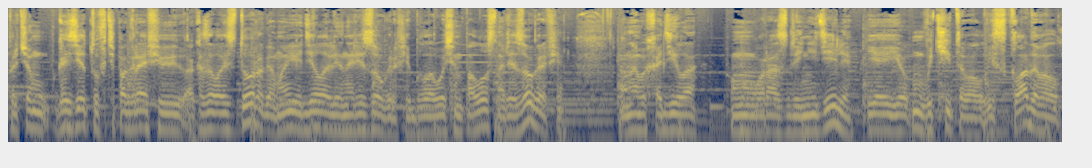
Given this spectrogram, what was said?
Причем газету в типографию оказалось дорого. Мы ее делали на резографе. Было 8 полос на резографе. Она выходила по-моему, раз в две недели. Я ее ну, вычитывал и складывал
